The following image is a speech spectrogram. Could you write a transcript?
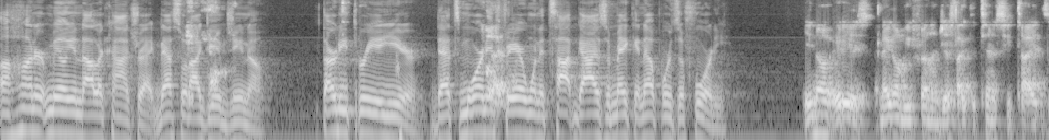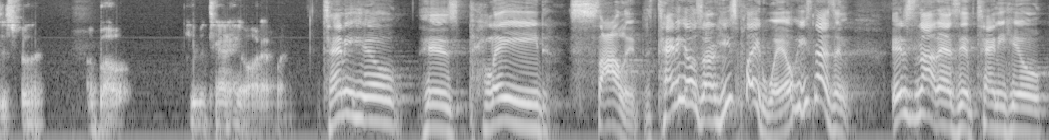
a hundred million dollar contract. That's what I give Geno. 33 a year. That's more than fair when the top guys are making upwards of 40. You know, it is. And they're gonna be feeling just like the Tennessee Titans is feeling about giving Tannehill all that money. Tannehill has played solid. Tannehill's uh, he's played well. He's not as it's not as if Tannehill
